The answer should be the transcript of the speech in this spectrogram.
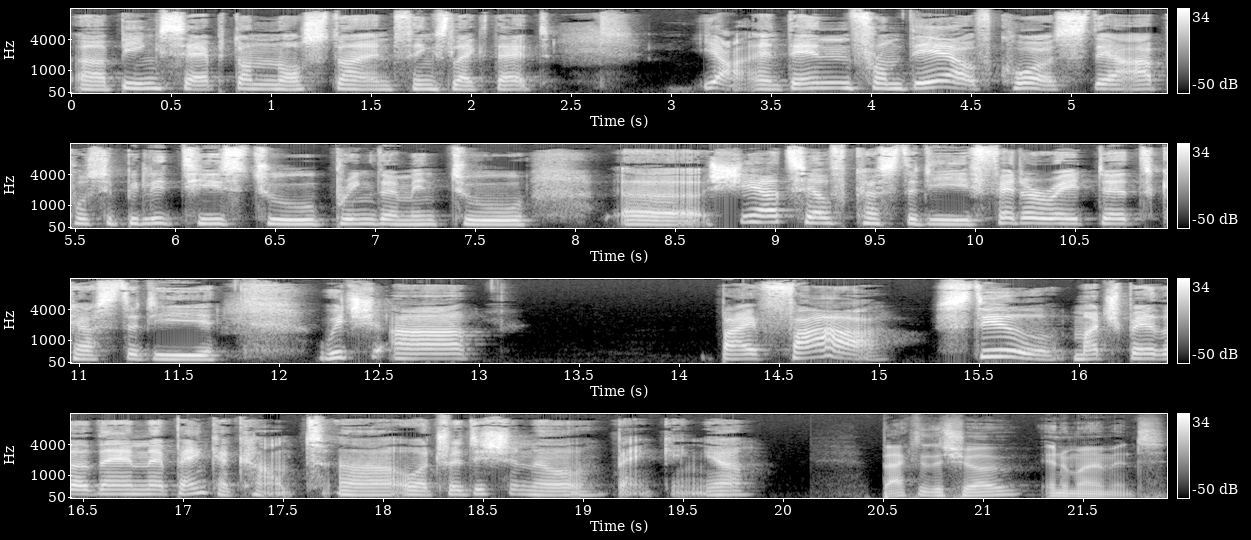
uh, being zapped on Nostr and things like that yeah, and then from there, of course, there are possibilities to bring them into uh, shared self custody, federated custody, which are by far still much better than a bank account uh, or traditional banking. Yeah. Back to the show in a moment.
